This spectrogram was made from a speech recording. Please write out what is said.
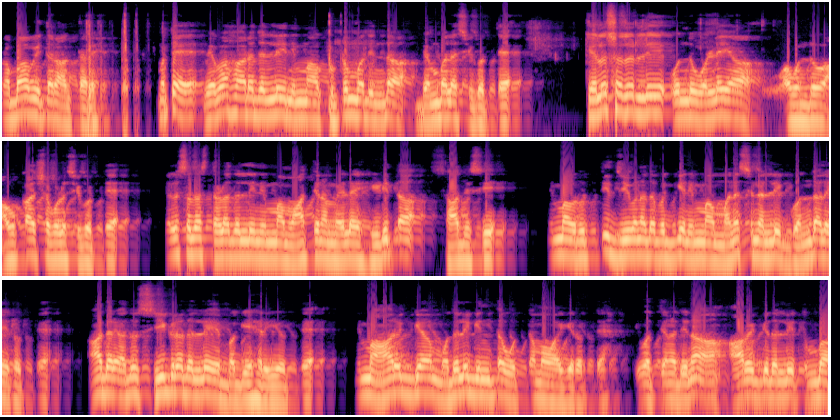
ಪ್ರಭಾವಿತರಾಗ್ತಾರೆ. ಮತ್ತೆ ವ್ಯವಹಾರದಲ್ಲಿ ನಿಮ್ಮ ಕುಟುಂಬದಿಂದ ಬೆಂಬಲ ಸಿಗುತ್ತೆ. ಕೆಲಸದಲ್ಲಿ ಒಂದು ಒಳ್ಳೆಯ ಒಂದು ಅವಕಾಶಗಳು ಸಿಗುತ್ತೆ. ಕೆಲಸದ ಸ್ಥಳದಲ್ಲಿ ನಿಮ್ಮ ಮಾತಿನ ಮೇಲೆ ಹಿಡಿತ ಸಾಧಿಸಿ, ನಿಮ್ಮ ವೃತ್ತಿ ಜೀವನದ ಬಗ್ಗೆ ನಿಮ್ಮ ಮನಸ್ಸಿನಲ್ಲಿ ಗೊಂದಲ ಇರುತ್ತೆ. ಆದರೆ ಅದು ಶೀಘ್ರದಲ್ಲೇ ಬಗೆಹರಿಯುತ್ತೆ. ನಿಮ್ಮ ಆರೋಗ್ಯ ಮೊದಲಿಗಿಂತ ಉತ್ತಮವಾಗಿರುತ್ತೆ. ಇವತ್ತಿನ ದಿನ ಆರೋಗ್ಯದಲ್ಲಿ ತುಂಬಾ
